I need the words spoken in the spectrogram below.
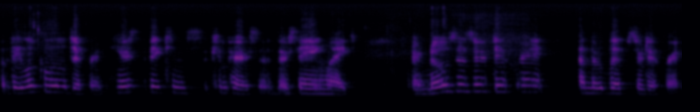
but they look a little different. Here's the big cons- comparisons. They're saying like their noses are different and their lips are different.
